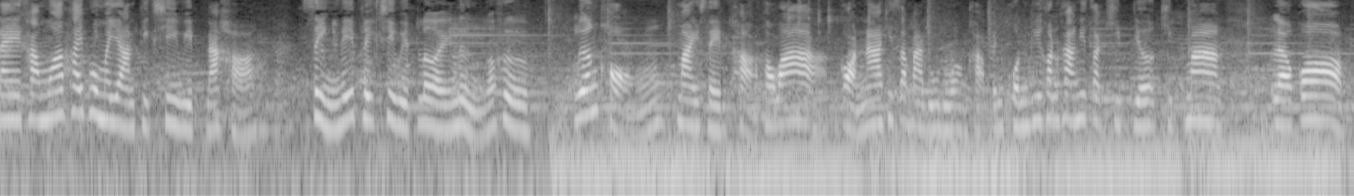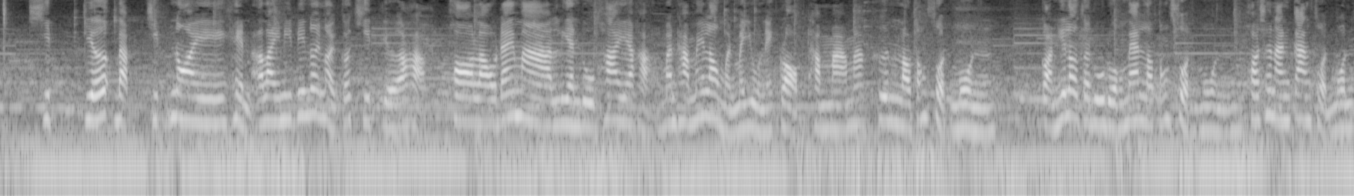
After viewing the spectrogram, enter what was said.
ในคำว่าไพ่พรมยานพลิกชีวิตนะคะ สิ่งที่พลิกชีวิตเลยหนึ่งก็คือ เรื่องของ mindset ค่ะ เพราะว่าก่อนหน้าที่จะมาดูดวงค่ะ เป็นคนที่ค่อนข้างที่จะคิดเยอะคิดมาก แล้วก็คิดเยอะแบบคิดหน่อยเห็นอะไรนิดนิดหน่อยหน่อยก็คิดเยอะค่ะ พอเราได้มาเรียนดูไพ่อะค่ะ มันทำให้เราเหมือนมาอยู่ในกรอบธรรมะมากขึ้น เราต้องสวดมนต์ก่อนที่เราจะดูดวงแม่นเราต้องสวดมนต์เพราะฉะนั้นการสวดมนต์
